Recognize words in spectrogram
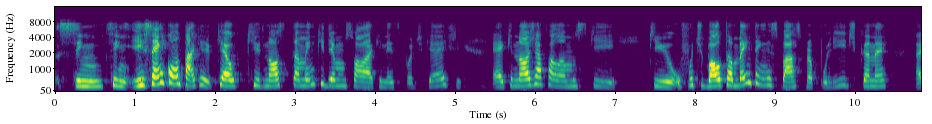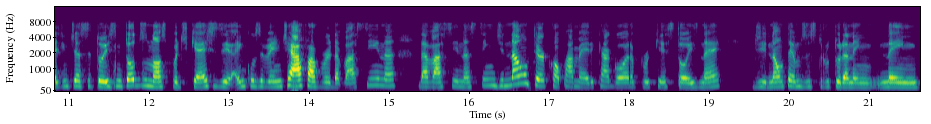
Sim, sim. E sem contar que, que é o que nós também queríamos falar aqui nesse podcast, é que nós já falamos que que o futebol também tem espaço para política, né? A gente já citou isso em todos os nossos podcasts, inclusive a gente é a favor da vacina, da vacina sim, de não ter Copa América agora por questões, né? De não termos estrutura nem, nem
